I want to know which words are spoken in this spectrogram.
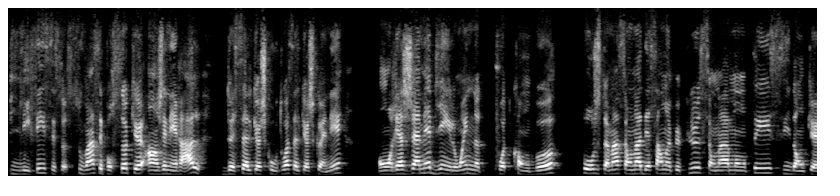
puis les filles, c'est ça. Souvent, c'est pour ça qu'en général, de celles que je côtoie, celles que je connais, on reste jamais bien loin de notre poids de combat pour justement si on a à descendre un peu plus, si on a à monter, si donc euh,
